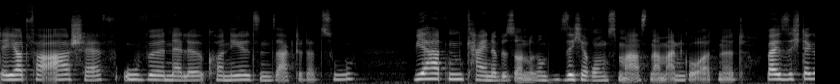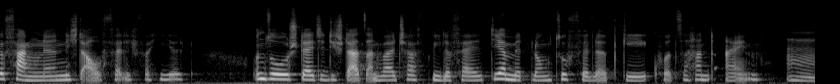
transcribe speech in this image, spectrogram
Der JVA-Chef Uwe Nelle Cornelsen sagte dazu, wir hatten keine besonderen Sicherungsmaßnahmen angeordnet, weil sich der Gefangene nicht auffällig verhielt. Und so stellte die Staatsanwaltschaft Bielefeld die Ermittlungen zu Philipp G. kurzerhand ein. Mm,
